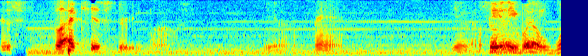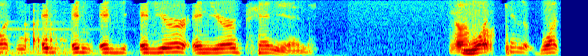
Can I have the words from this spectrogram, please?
this Black History Month. You know, man. You know. So anyway, Bill, what uh, in, in in in your in your opinion, no, what can what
